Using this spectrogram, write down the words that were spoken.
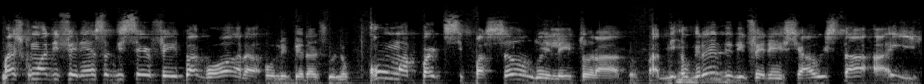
mas com a diferença de ser feito agora, Oliveira Júnior, com a participação do eleitorado. O grande diferencial está aí.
